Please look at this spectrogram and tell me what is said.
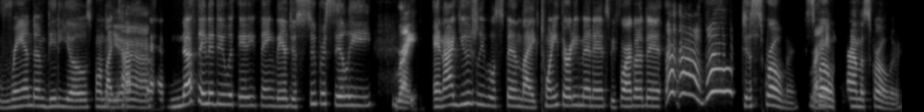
random videos on like yeah. topics that have nothing to do with anything. They're just super silly. Right. And I usually will spend like 20, 30 minutes before I go to bed. Uh-uh, what? Just scrolling. Scrolling. Right. I'm a scroller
